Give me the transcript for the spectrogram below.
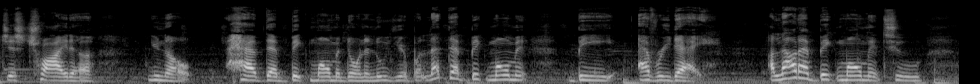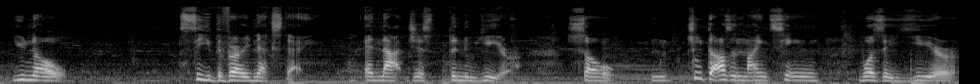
just try to you know have that big moment during the new year but let that big moment be every day. Allow that big moment to you know see the very next day and not just the new year. So 2019 was a year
